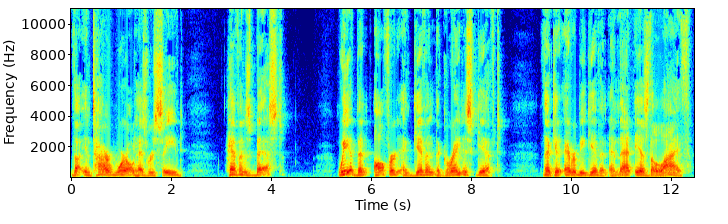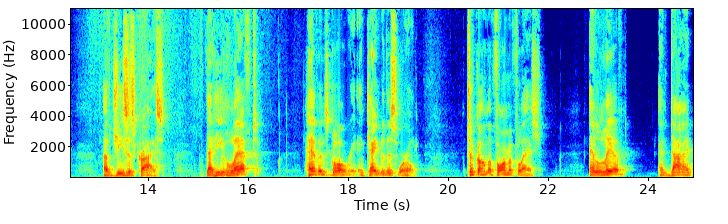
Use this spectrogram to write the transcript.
the entire world, has received heaven's best. We have been offered and given the greatest gift that could ever be given, and that is the life of Jesus Christ. That he left heaven's glory and came to this world, took on the form of flesh, and lived and died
